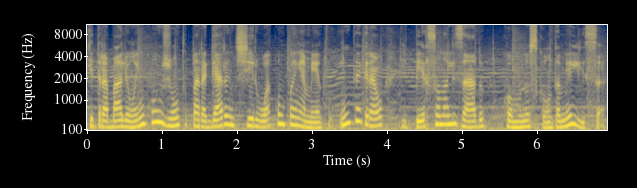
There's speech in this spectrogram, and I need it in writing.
que trabalham em conjunto para garantir o acompanhamento integral e personalizado, como nos conta Melissa.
